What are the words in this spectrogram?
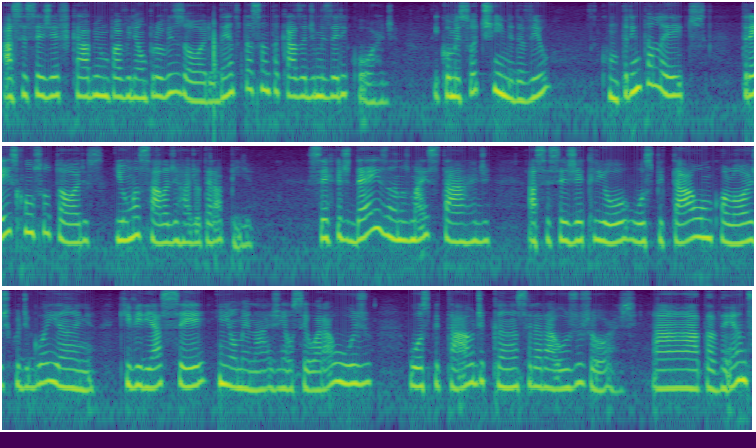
a CCG ficava em um pavilhão provisório dentro da Santa Casa de Misericórdia. E começou tímida, viu? Com 30 leitos, três consultórios e uma sala de radioterapia. Cerca de 10 anos mais tarde, a CCG criou o Hospital Oncológico de Goiânia, que viria a ser, em homenagem ao seu Araújo, o Hospital de Câncer Araújo Jorge. Ah, tá vendo?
